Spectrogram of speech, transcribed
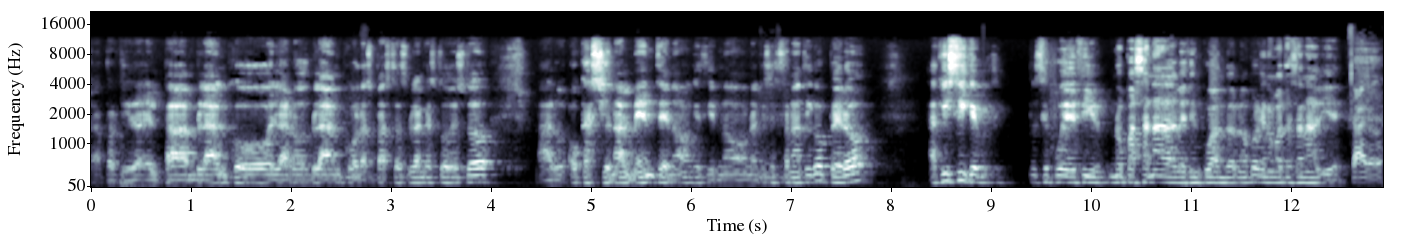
a partir del pan blanco, el arroz blanco, las pastas blancas, todo esto, ocasionalmente, ¿no? Es decir, no, no hay que ser fanático, pero aquí sí que se puede decir no pasa nada de vez en cuando, ¿no? Porque no matas a nadie. Claro.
